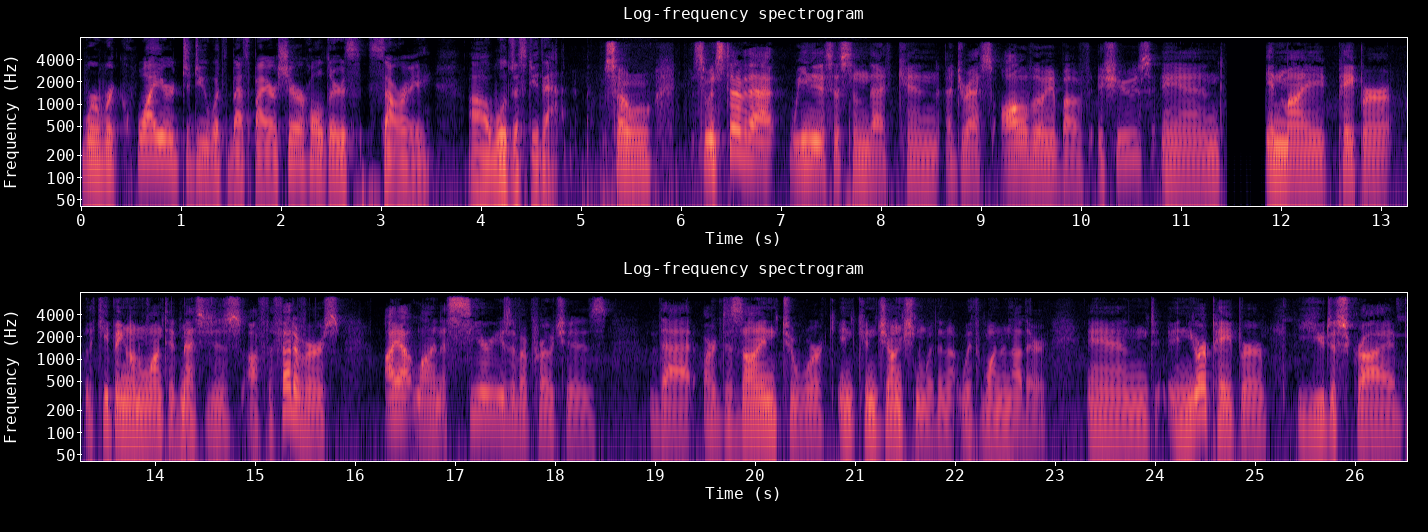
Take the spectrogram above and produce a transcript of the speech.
we're required to do what's best by our shareholders. Sorry. Uh, we'll just do that. So, so instead of that, we need a system that can address all of the above issues and in my paper, Keeping Unwanted Messages Off the Fediverse, I outline a series of approaches that are designed to work in conjunction with, an, with one another. And in your paper, you describe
